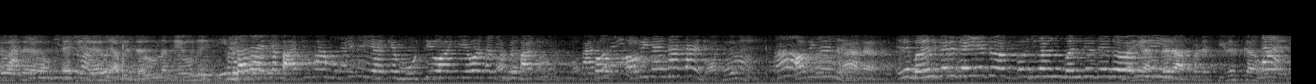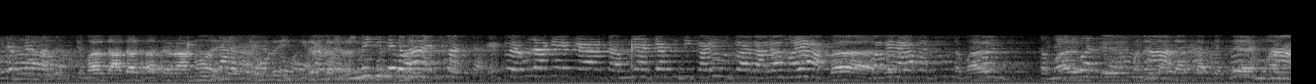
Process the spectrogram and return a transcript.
હોય આપણે જરૂર નથી એવું નહીં એટલે બાજુમાં મૂકી દઈએ કે મૂર્તિ હોય કે એવો તમે બાજુ અવિનય ના થાય ને વાંધો નહીં. અવિનય ના, નહીં ના, ના. એટલે બંધ કરી દઈએ તો પૂજવાનું બંધ કરી દઈએ તો અહીં હવે અંદર નહીં. આપણને તિરસ્કાર ના, હોય તિરસ્કાર નથી. કે મારા દાદા સાથે રાન હોય એવું નહીં ધીમે ધીમે બધા એવું લાગે કે તમને અત્યાર સુધી કહ્યું તો દાદા મળ્યા બસ. હવે આ બધું તમારે તમારે રીતે મને દાદા સાથે છે એમ હા.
